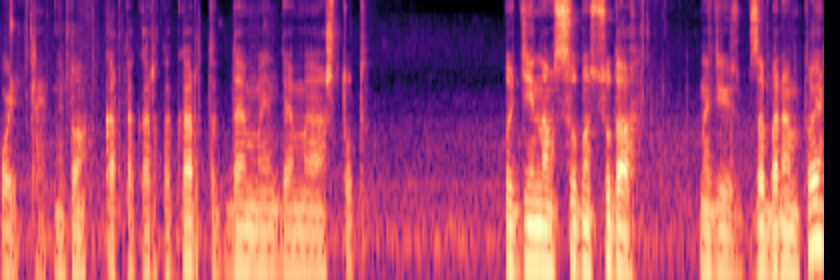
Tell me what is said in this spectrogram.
Ой, не то. Карта, карта, карта. Де ми, де ми аж тут. Тоді нам судно сюди. Надіюсь, заберемо той.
